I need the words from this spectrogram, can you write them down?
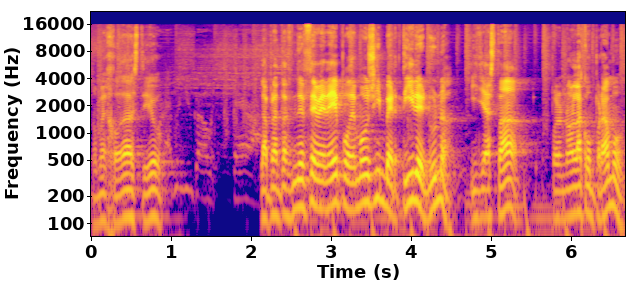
No me jodas, tío. La plantación de CBD podemos invertir en una. Y ya está. Pero no la compramos.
